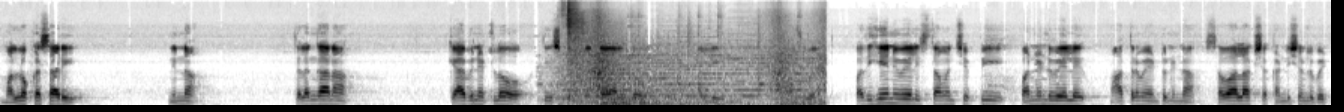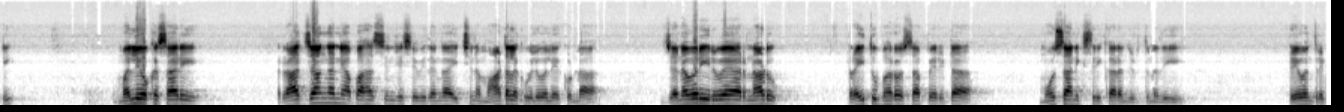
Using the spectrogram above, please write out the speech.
మళ్ళొక్కసారి నిన్న తెలంగాణ క్యాబినెట్లో తీసుకున్న నిర్ణయాలతో మళ్ళీ రుజువైంది. పదిహేను వేలు ఇస్తామని చెప్పి పన్నెండు వేలు మాత్రమే అంటూ నిన్న సవాలక్ష కండిషన్లు పెట్టి మళ్ళీ ఒకసారి రాజ్యాంగాన్ని అపహాస్యం చేసే విధంగా ఇచ్చిన మాటలకు విలువ లేకుండా జనవరి ఇరవై ఆరు నాడు రైతు భరోసా పేరిట మోసానికి శ్రీకారం చుడుతున్నది రేవంత్ రెడ్డి.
